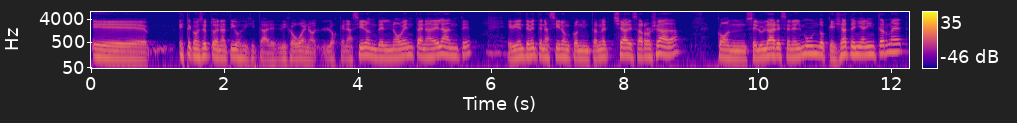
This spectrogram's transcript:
este concepto de nativos digitales. Dijo, bueno, los que nacieron del 90 en adelante, evidentemente nacieron con Internet ya desarrollada, con celulares en el mundo que ya tenían Internet,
